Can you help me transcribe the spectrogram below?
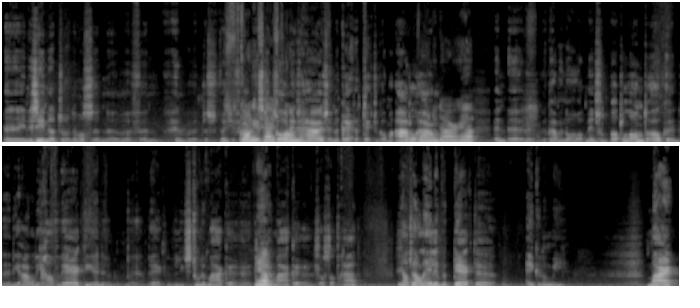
Uh, in de zin dat er was een, een, een dus wat je koningshuis, koningshuis en dan krijg je dat natuurlijk allemaal adel aan. daar, ja. En er kwamen nog wat mensen van het platteland ook. die adel die gaf werk, die werk, liet stoelen maken, kleren ja. maken, zoals dat gaat. Dus je had wel een hele beperkte economie. Maar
